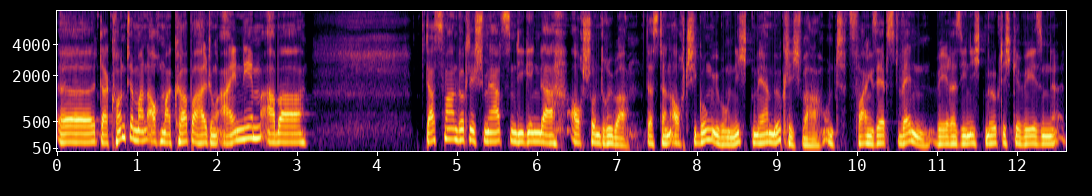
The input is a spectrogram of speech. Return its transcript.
Äh, da konnte man auch mal Körperhaltung einnehmen, aber das waren wirklich Schmerzen, die gingen da auch schon drüber, dass dann auch Qigong-Übung nicht mehr möglich war. Und vor allem selbst wenn, wäre sie nicht möglich gewesen,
